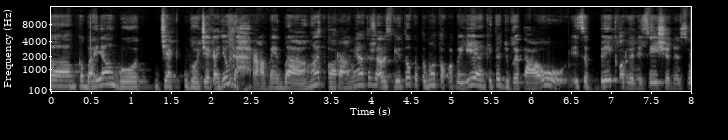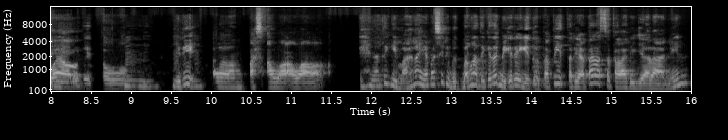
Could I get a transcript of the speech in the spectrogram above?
Um, kebayang Gojek Gojek aja udah rame banget orangnya. Terus abis gitu ketemu Tokopedia yang kita juga tahu. It's a big organization as well gitu. Hmm, jadi hmm, um, pas awal-awal eh nanti gimana ya? Pasti ribet banget ya kita mikirnya gitu. Tapi ternyata setelah dijalanin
